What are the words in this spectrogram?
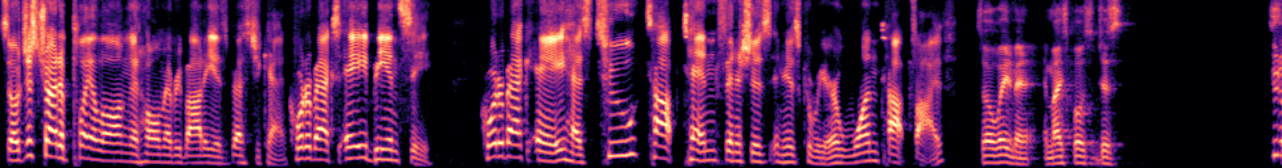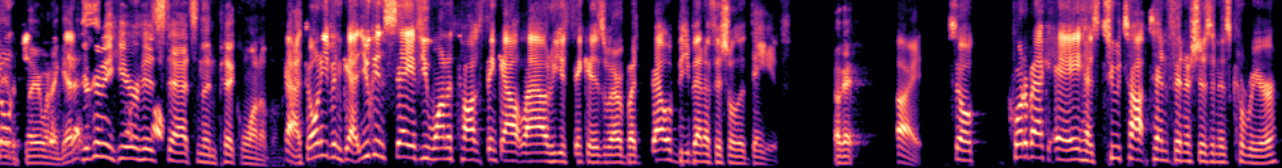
So just try to play along at home, everybody, as best you can. Quarterbacks A, B, and C. Quarterback A has two top 10 finishes in his career, one top five. So wait a minute. Am I supposed to just You say don't- the player when I get it? You're going to hear his oh. stats and then pick one of them. Yeah, don't even get. You can say if you want to talk, think out loud who you think it is, whatever, but that would be beneficial to Dave. Okay. All right. So quarterback A has two top 10 finishes in his career,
